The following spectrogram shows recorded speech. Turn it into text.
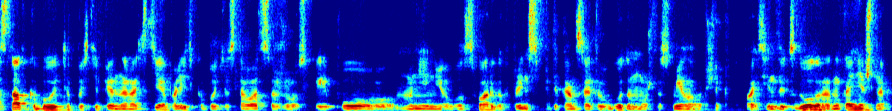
ставка будет постепенно расти, а политика будет оставаться жесткой. И по мнению Fargo, в принципе, до конца этого года можно смело вообще покупать индекс доллара. Ну, конечно,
